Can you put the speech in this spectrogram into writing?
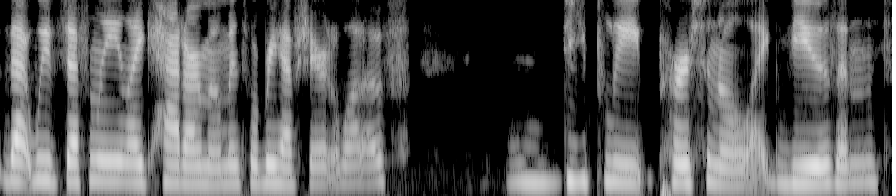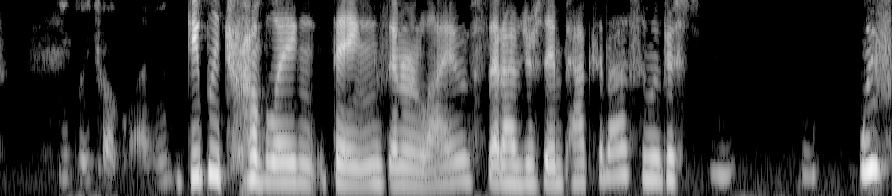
that we've definitely like had our moments where we have shared a lot of deeply personal like views and Deeply troubling. deeply troubling things in our lives that have just impacted us and we've just we've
